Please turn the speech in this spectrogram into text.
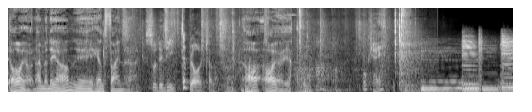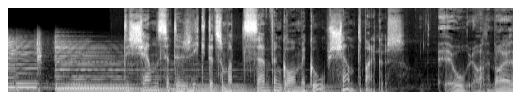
Ja, ja. Nej, men det, han är helt fin med det här. Så det är lite bra ut i alla fall? Ja, ja, ja jättebra. Okej. Det känns inte riktigt som att Seven gav mig godkänt, Marcus. Jo då, bara...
